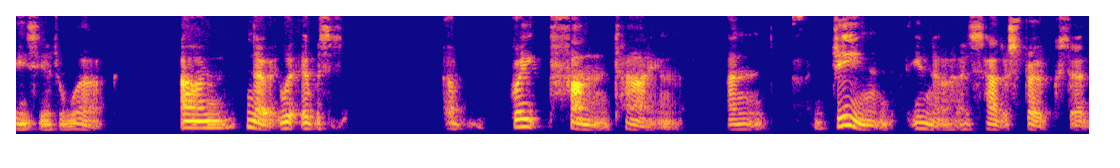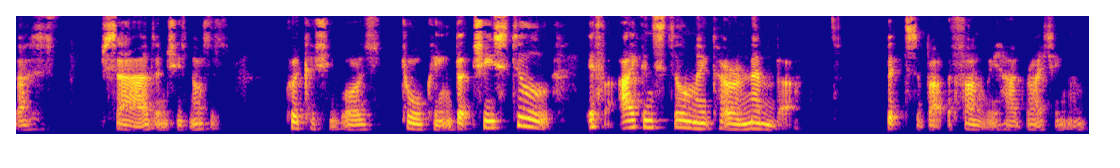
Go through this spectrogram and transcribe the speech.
easier to work. Um, no, it, it was a great fun time. And Jean, you know, has had a stroke, so that's sad, and she's not as quick as she was talking, but she's still, if I can still make her remember bits about the fun we had writing them.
